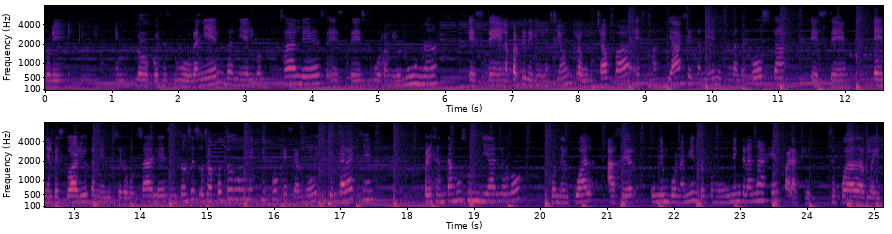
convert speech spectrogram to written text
por ejemplo, pues estuvo Daniel, Daniel González, este, estuvo Ramiro Luna, este, en la parte de iluminación, Raúl Chapa, este maquillaje también, Esmeralda Costa, este, en el vestuario también Lucero González. Entonces, o sea, fue todo un equipo que se armó y que cada quien presentamos un diálogo con el cual hacer un embonamiento, como un engranaje para que se pueda dar la idea.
